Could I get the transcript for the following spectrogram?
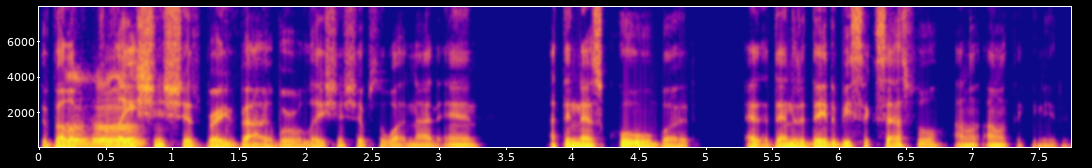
develop Mhm. relationships, very valuable relationships or whatnot. And I think that's cool. But at, at the end of the day, to be successful, I don't I don't think you need it.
